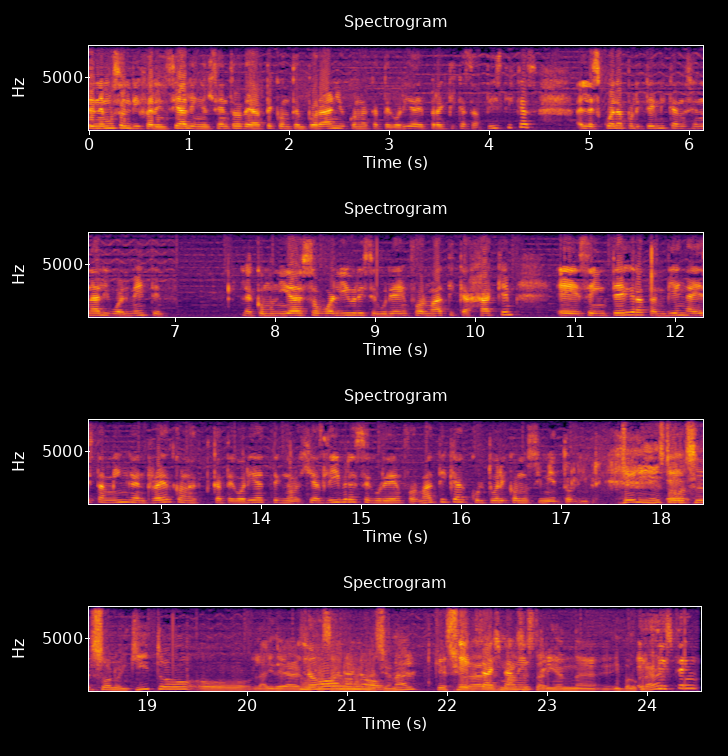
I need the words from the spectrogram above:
Tenemos el diferencial en el Centro de Arte Contemporáneo con la categoría de prácticas artísticas. La Escuela Politécnica Nacional igualmente la comunidad de software libre y seguridad informática Hackem eh, se integra también a esta minga en red con la categoría de tecnologías libres, seguridad informática, cultura y conocimiento libre. Jenny, ¿esto va a eh, ser solo en Quito o la idea es que sea a nivel nacional? ¿Qué ciudades más estarían eh, involucradas? Existen,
